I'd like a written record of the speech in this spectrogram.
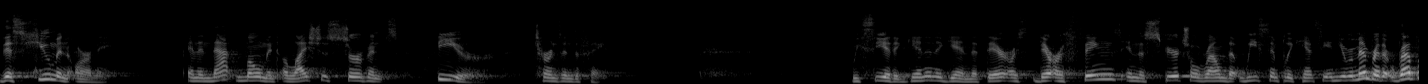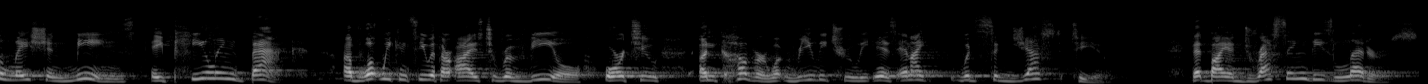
this human army. And in that moment, Elisha's servant's fear turns into faith. We see it again and again that there are, there are things in the spiritual realm that we simply can't see. And you remember that revelation means a peeling back of what we can see with our eyes to reveal or to uncover what really truly is. And I would suggest to you that by addressing these letters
